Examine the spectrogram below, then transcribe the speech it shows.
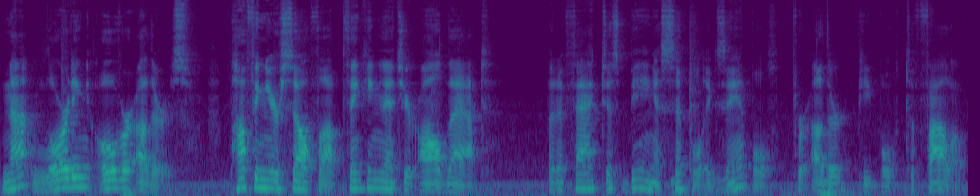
Not lording over others, puffing yourself up, thinking that you're all that, but in fact just being a simple example for other people to follow.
